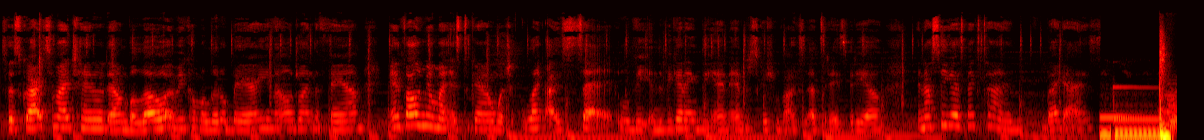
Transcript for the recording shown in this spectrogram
Subscribe to my channel down below and become a little bear, you know, join the fam. And follow me on my Instagram, which like I said, will be in the beginning, the end, and description box of today's video. And I'll see you guys next time. Bye guys.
